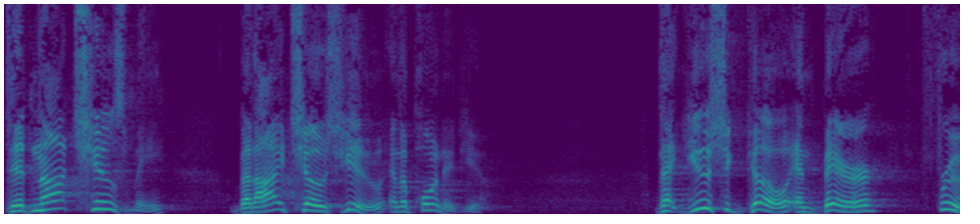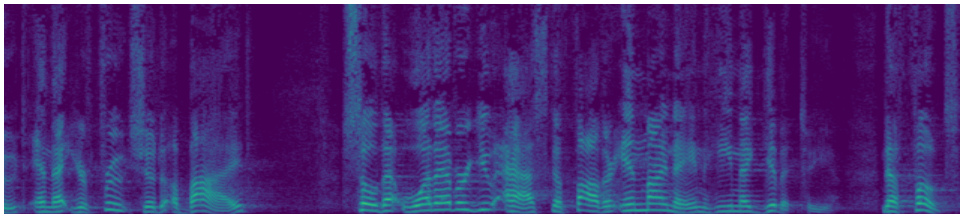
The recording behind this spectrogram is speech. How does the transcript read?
did not choose me, but I chose you and appointed you. That you should go and bear fruit and that your fruit should abide, so that whatever you ask the Father in my name, He may give it to you. Now, folks,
